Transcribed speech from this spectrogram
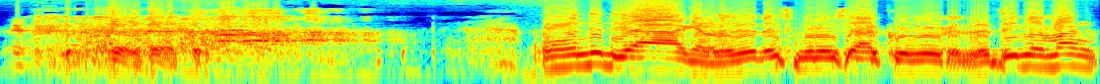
Mungkin ya, kalau itu berusaha aku. Jadi memang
